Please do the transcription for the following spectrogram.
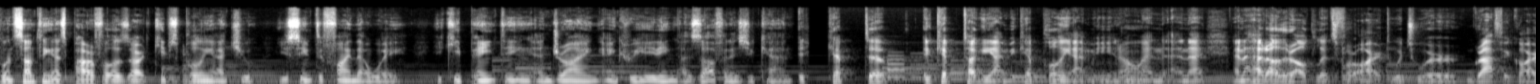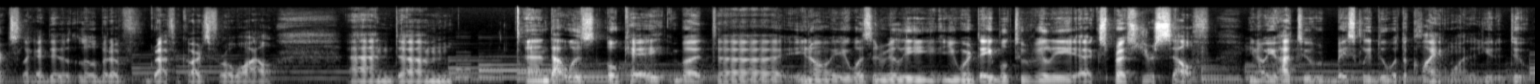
When something as powerful as art keeps pulling at you, you seem to find that way. You keep painting and drawing and creating as often as you can. It kept uh, it kept tugging at me, kept pulling at me, you know, and and I and I had other outlets for art, which were graphic arts. Like I did a little bit of graphic arts for a while, and. Um, and that was okay but uh, you know it wasn't really you weren't able to really express yourself. You know you had to basically do what the client wanted you to do.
